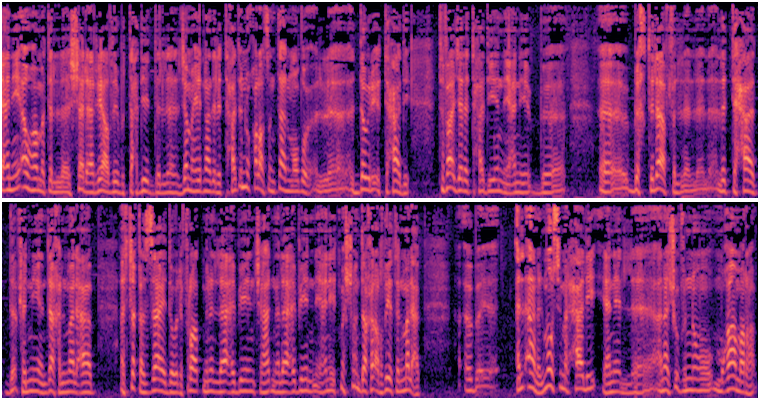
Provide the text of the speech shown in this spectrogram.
يعني أوهمت الشارع الرياضي بالتحديد الجماهير نادي الاتحاد إنه خلاص انتهى الموضوع. الدوري اتحادي تفاجأ الاتحاديين يعني ب باختلاف الاتحاد فنيا داخل الملعب الثقة الزايدة والإفراط من اللاعبين شاهدنا لاعبين يعني يتمشون داخل أرضية الملعب. الآن الموسم الحالي يعني أنا أشوف أنه مغامرة.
